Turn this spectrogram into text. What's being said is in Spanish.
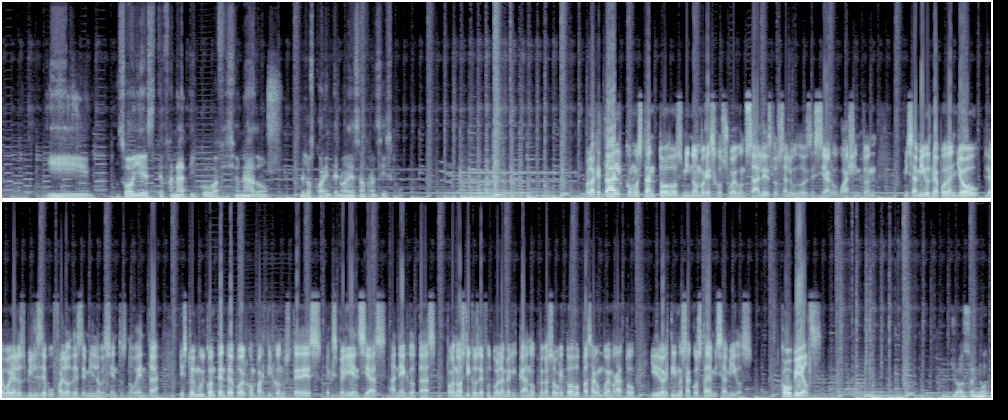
y soy este fanático, aficionado de los 49 de San Francisco. Hola, ¿qué tal? ¿Cómo están todos? Mi nombre es Josué González, los saludo desde Seattle, Washington. Mis amigos me apodan Joe, le voy a los Bills de Buffalo desde 1990 y estoy muy contento de poder compartir con ustedes experiencias, anécdotas, pronósticos de fútbol americano, pero sobre todo pasar un buen rato y divertirnos a costa de mis amigos. ¡Go Bills! Yo soy Nut,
